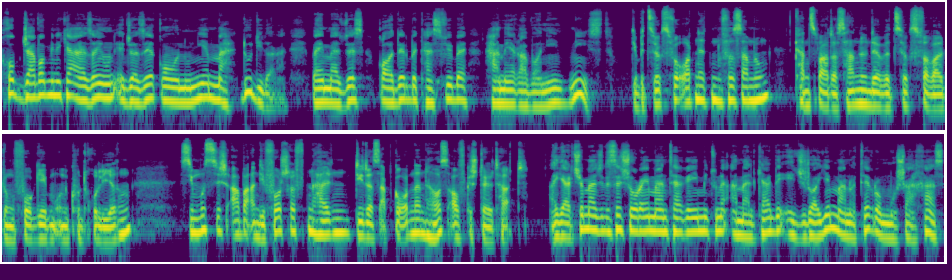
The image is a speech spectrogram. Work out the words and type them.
خب جواب اینه که اعضای اون اجازه قانونی محدودی دارن و این مجلس قادر به تصویب همه قوانین نیست. Die Bezirksverordnetenversammlung kann zwar das Handeln der Bezirksverwaltung vorgeben und kontrollieren, sie muss sich aber an die Vorschriften halten, die das Abgeordnetenhaus aufgestellt hat. اگرچه مجلس شورای منطقه‌ای میتونه عملکرد اجرایی مناطق رو مشخص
